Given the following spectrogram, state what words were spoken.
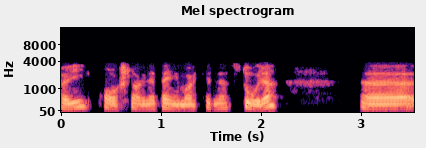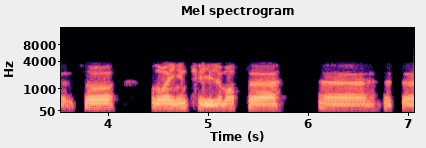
høy, påslagene i pengemarkedene store. Så, og det var ingen tvil om at dette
